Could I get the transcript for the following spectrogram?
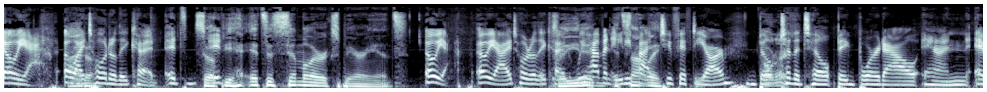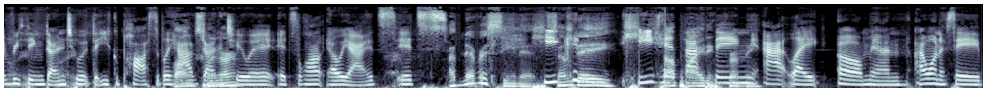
oh yeah, oh I, don't- totally could. It's So if it's, you, it's a similar experience. Oh yeah, oh yeah, I totally could. you we have an 85 like- 250R built Oh, to the tilt, big board out, and everything done to it that you could possibly Long have done to it. It's long. Oh yeah, it's it's I've never seen it. he Someday, can he hit that thing at like oh man i want to say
